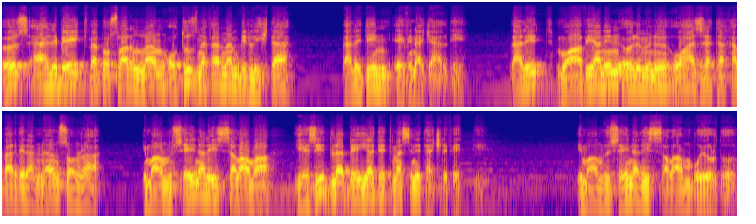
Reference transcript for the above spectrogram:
öz əhl-i beyt və dostlarından 30 nəfərlə birlikdə Vəlidin evinə gəldi. Vəlid Muaviyyənin ölümünü o həzrətə xəbər verəndən sonra İmam Hüseyin əleyhissalama Yezidlə beyyət etməsini təklif etdi. İmam Hüseyin əleyhissalam buyurdu,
